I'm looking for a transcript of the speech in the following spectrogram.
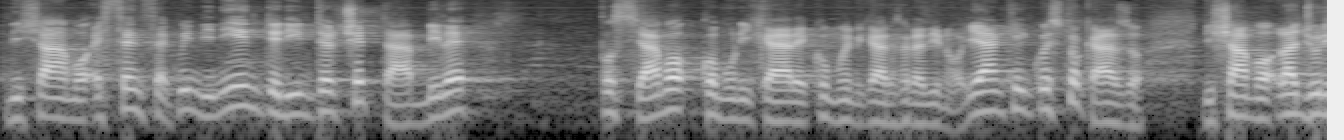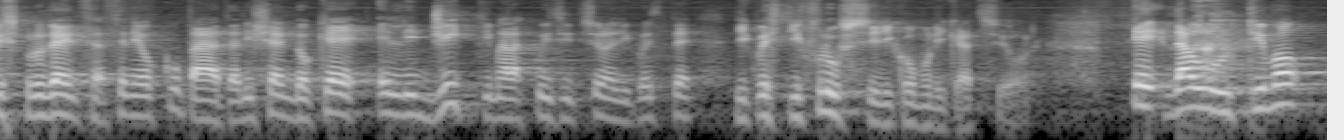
diciamo, e senza quindi niente di intercettabile possiamo comunicare, comunicare fra di noi. E anche in questo caso diciamo, la giurisprudenza se ne è occupata dicendo che è legittima l'acquisizione di, di questi flussi di comunicazione. E da ultimo,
